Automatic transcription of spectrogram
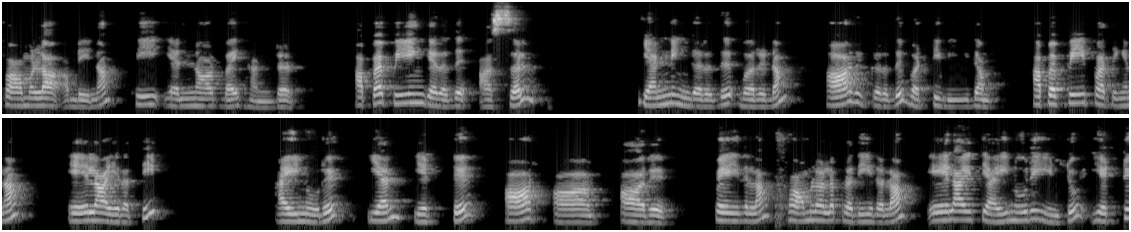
ஃபார்முலா அப்படின்னா பிஎன்ஆர் பை ஹண்ட்ரட் அப்போ பிங்கிறது அசல் எண்ணுங்கிறது வருடம் ஆறுங்கிறது வட்டி வீதம். அப்போ பி பார்த்தீங்கன்னா ஏழாயிரத்தி ஐநூறு என் எட்டு ஆர் ஆறு. இப்போ இதெல்லாம் ஃபார்முலாவில் பிரதியிடலாம். ஏழாயிரத்தி ஐநூறு இன்ட்டு எட்டு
